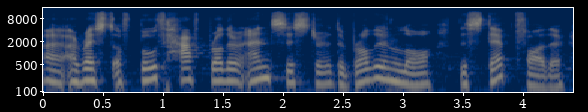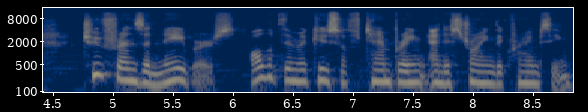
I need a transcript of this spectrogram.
uh, arrest of both half brother and sister, the brother in law, the stepfather, two friends and neighbors, all of them accused of tampering and destroying the crime scene.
